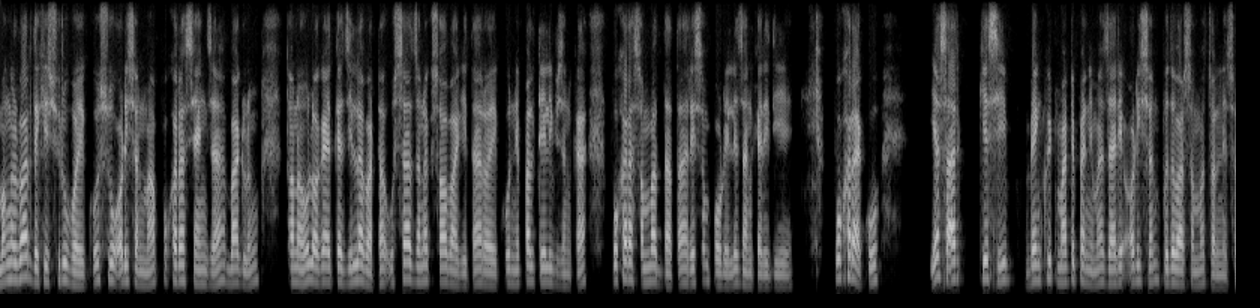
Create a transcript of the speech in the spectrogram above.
मङ्गलबारदेखि सुरु भएको सो अडिसनमा पोखरा स्याङ्जा बागलुङ तनहु लगायतका जिल्लाबाट उत्साहजनक सहभागिता रहेको नेपाल टेलिभिजनका पोखरा संवाददाता रेशम पौडेलले जानकारी दिए। पोखराको एसआरकेसी ब्याङ्क्विट माटेपानीमा जारी अडिसन बुधबारसम्म चल्नेछ।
